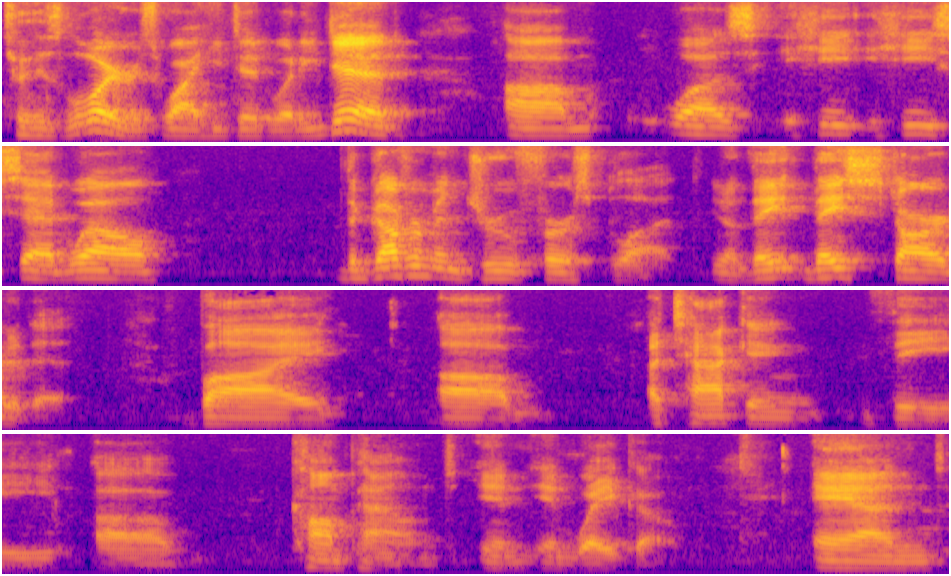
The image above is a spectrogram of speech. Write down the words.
to his lawyers why he did what he did, um, was he he said, "Well, the government drew first blood. You know, they they started it by um, attacking the uh, compound in in Waco, and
